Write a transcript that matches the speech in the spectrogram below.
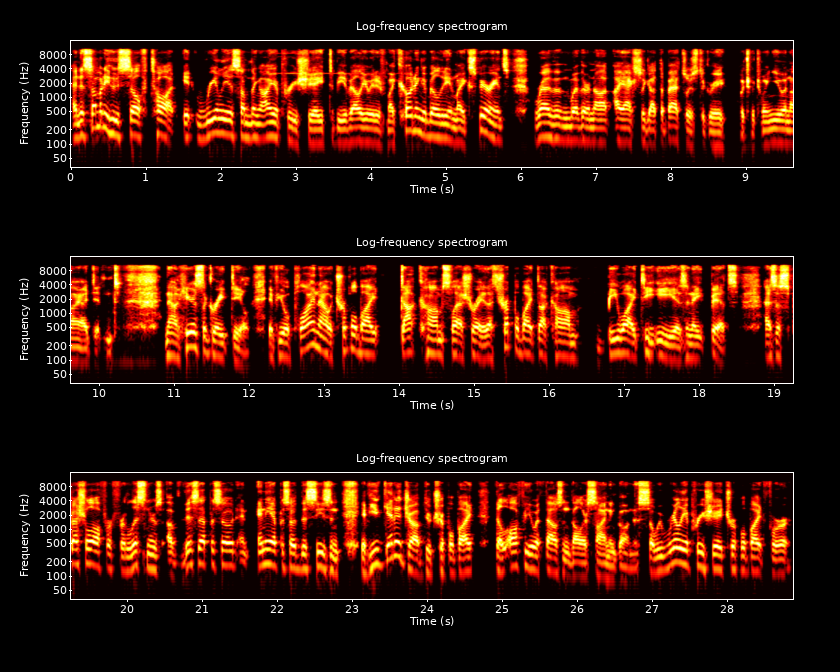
And as somebody who's self-taught, it really is something I appreciate to be evaluated for my coding ability and my experience rather than whether or not I actually got the bachelor's degree, which between you and I, I didn't. Now, here's the great deal. If you apply now at triplebyte.com slash ray, that's triplebyte.com BYTE as in 8 bits. As a special offer for listeners of this episode and any episode this season, if you get a job through Triple TripleByte, they'll offer you a $1,000 signing bonus. So we really appreciate Triple TripleByte for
